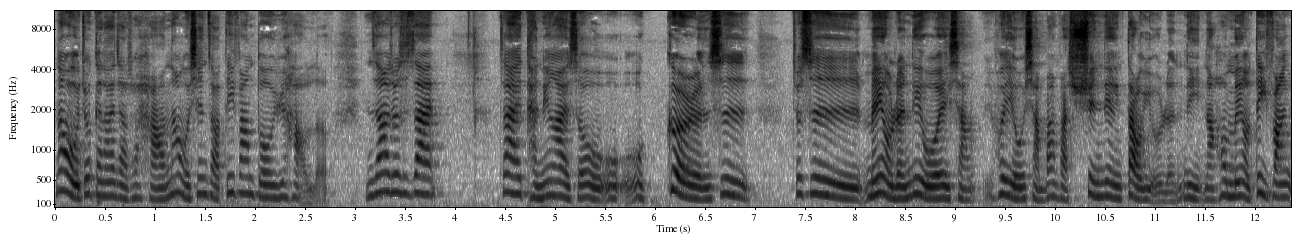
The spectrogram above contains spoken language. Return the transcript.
那我就跟他讲说好，那我先找地方躲雨好了。你知道就是在在谈恋爱的时候，我我我个人是就是没有能力，我也想会有想办法训练到有能力，然后没有地方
